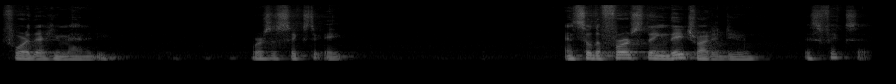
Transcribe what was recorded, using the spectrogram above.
for their humanity. Verses 6 to 8. And so the first thing they try to do is fix it.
